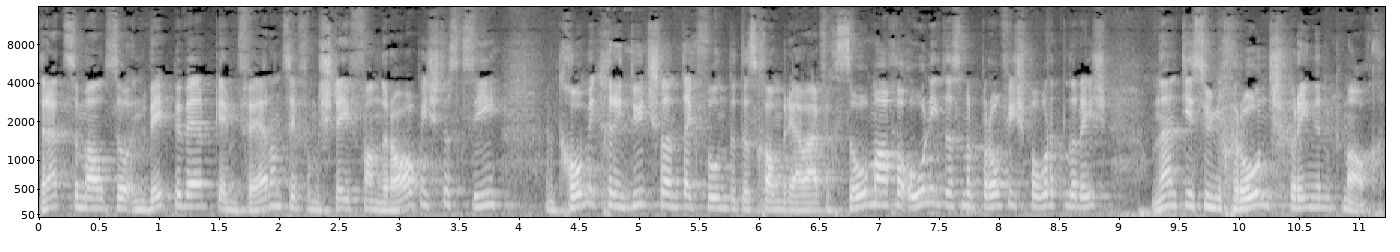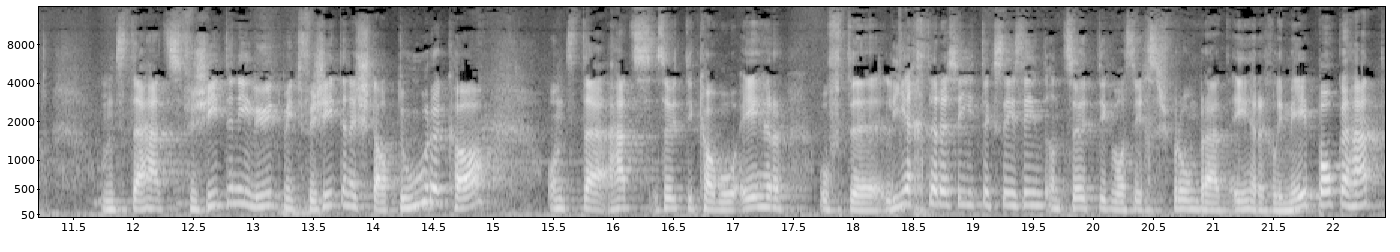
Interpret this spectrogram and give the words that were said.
Dann hat es mal so einen Wettbewerb im Fernsehen vom Stefan Raab ist das gewesen. Ein Komiker in Deutschland hat gefunden, das kann man ja auch einfach so machen, ohne dass man Profisportler ist. Und dann haben die Synchronspringen gemacht. Und da hat es verschiedene Leute mit verschiedenen Staturen gehabt. Und da hat es solche gehabt, die eher auf der leichteren Seite sind und solche, die sich das Sprungbrett eher ein bisschen mehr gebogen hat.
